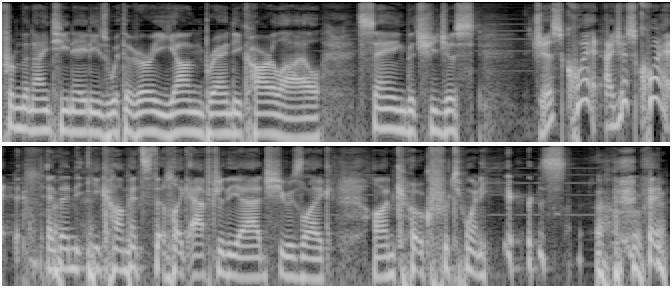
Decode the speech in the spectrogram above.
from the 1980s with a very young Brandy Carlisle saying that she just just quit. I just quit. And then he comments that like after the ad, she was like on coke for 20 years, and,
